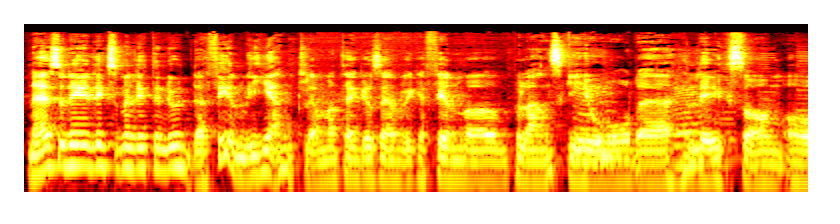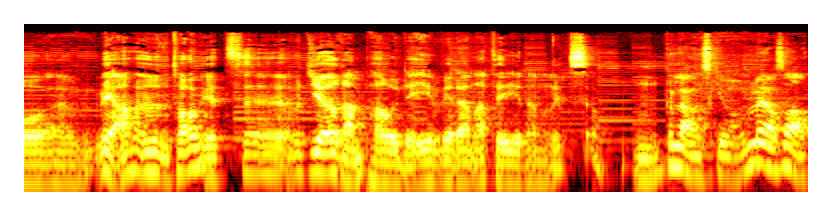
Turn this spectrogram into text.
Nej, så det är liksom en liten udda film egentligen. Man tänker sig vilka filmer Polanski Mm. gjorde Mm. liksom. Och ja, överhuvudtaget eh, att göra en parodi vid denna tiden. Lite så. Mm. Polanski var mer såhär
